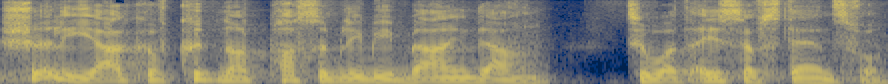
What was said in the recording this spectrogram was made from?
Surely Yaakov could not possibly be bowing down to what Esav stands for.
